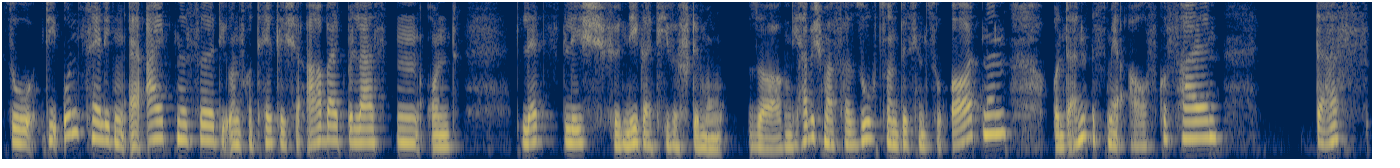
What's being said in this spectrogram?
So die unzähligen Ereignisse, die unsere tägliche Arbeit belasten und letztlich für negative Stimmung sorgen. Die habe ich mal versucht, so ein bisschen zu ordnen. Und dann ist mir aufgefallen, dass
